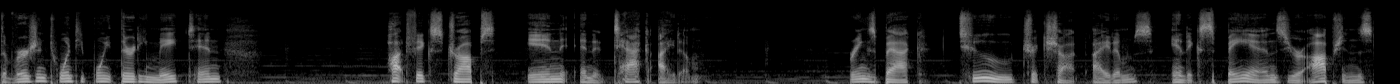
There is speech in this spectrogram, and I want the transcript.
The version 20.30 May 10 hotfix drops in an attack item, brings back two trick shot items, and expands your options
